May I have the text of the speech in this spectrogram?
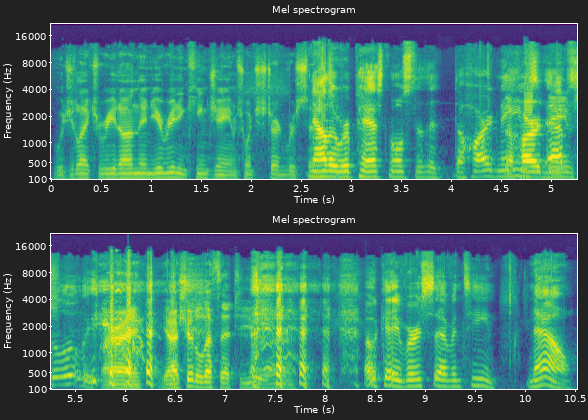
Would you like to read on then? You're reading King James. Why don't you start in verse 17? Now that we're past most of the, the hard names. The hard names? Absolutely. All right. Yeah, I should have left that to you. okay, verse 17. Now,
